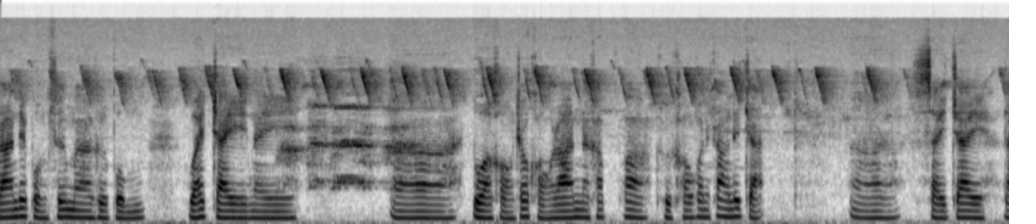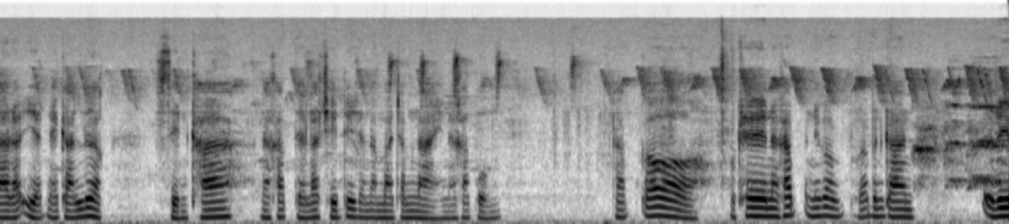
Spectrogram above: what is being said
ร้านที่ผมซื้อมาคือผมไว้ใจในตัวของเจ้าของร้านนะครับ ว่าคือเขาค่อนข้างที่จะ ใส่ใจรายละเอียดในการเลือกสินค้านะครับ แต่ละชิ้นที่จะนำมาจำหน่ายนะครับผมครับก็โอเคนะครับ อันนี้ก็ถือว่าเป็นการรี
